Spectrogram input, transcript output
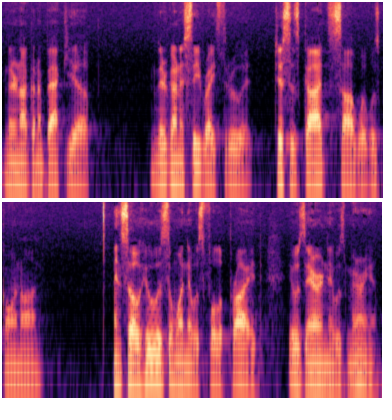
They're not going to back you up. They're going to see right through it, just as God saw what was going on. And so, who was the one that was full of pride? It was Aaron, it was Miriam.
